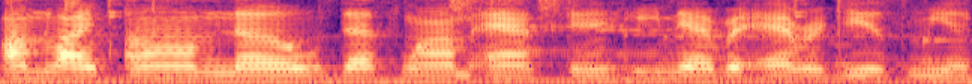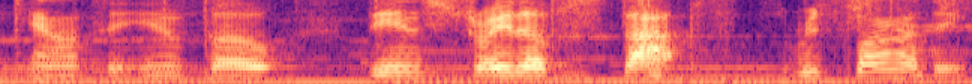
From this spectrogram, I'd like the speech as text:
I'm like, um, no, that's why I'm asking. He never ever gives me accounts and info, then straight up stops responding.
